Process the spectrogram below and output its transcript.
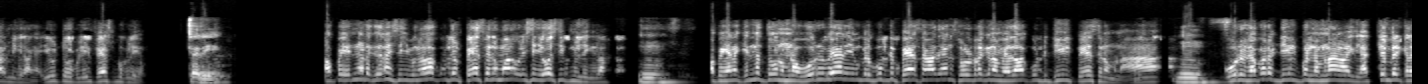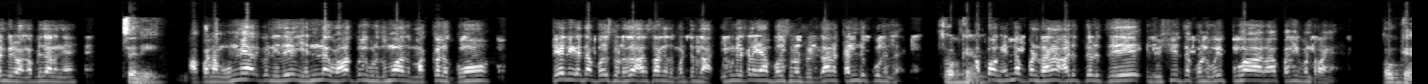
ஆரம்பிக்கிறாங்க. யூடியூப்லயும் ஃபேஸ்புக்லயும் சரி. அப்ப என்ன நடக்குதுன்னா இவங்களா கூப்பிட்டு பேசணுமான ஒரு விஷயம் யோசிக்கும் இல்லைங்களா அப்ப எனக்கு என்ன தோணும்னா ஒருவேளை இவங்களை கூப்பிட்டு பேசாதேன்னு சொல்றதுக்கு நம்ம ஏதாவது கூப்பிட்டு டீல் பேசணும்னா ஒரு நபரை டீல் பண்ணோம்னா நாளைக்கு லட்சம் பேர் கிளம்பிடுவாங்க. அப்படிதானுங்க. சரி. அப்ப நம்ம உண்மையா இருக்க வேண்டியது என்ன வாக்குறுதி கொடுத்தோமோ அது மக்களுக்கும் கேள்வி கேட்டா பதில் சொல்றது அரசாங்கத்துக்கு மட்டும்தான். இவங்களுக்கெல்லாம் ஏன் பதில் சொல்லணும்னு சொல்லிட்டு கண்டு கூடல. ஓகே. அப்ப அவங்க என்ன பண்றாங்க? அடுத்தடுத்து இந்த விஷயத்த கொண்டு போய் புகாரா பதிவு பண்றாங்க. ஓகே.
